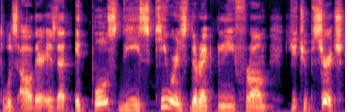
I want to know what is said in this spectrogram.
tools out there is that it pulls these keywords directly from YouTube search.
